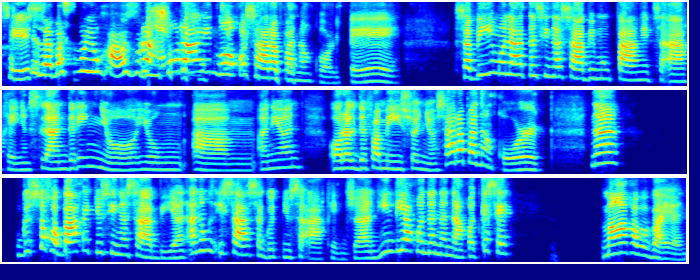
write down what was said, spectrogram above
sis, Ilabas mo yung kaso mura dito. murahin mo ako sa harapan ng korte. Sabihin mo lahat ng sinasabi mong pangit sa akin, yung slandering niyo, yung, um, ano yun, oral defamation niyo sa harapan ng court, na gusto ko bakit niyo sinasabi yan, anong isasagot niyo sa akin diyan. Hindi ako nananakot kasi, mga kababayan,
